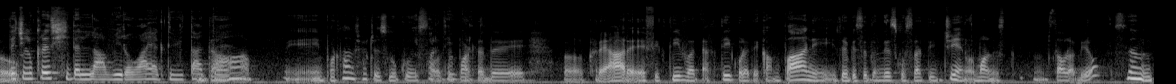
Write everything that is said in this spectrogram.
Uh, deci lucrezi și de la birou, ai activitate? Da, e important și acest lucru, e sau de partea de uh, creare efectivă de articole, de campanii, trebuie să gândesc o strategie, normal nu stau la birou. Sunt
